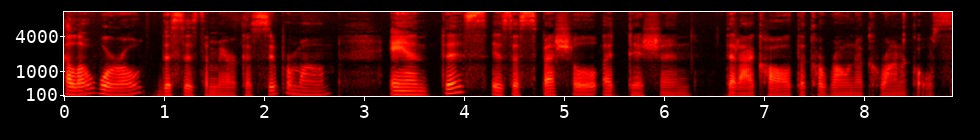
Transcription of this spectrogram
Hello, world. This is America's Supermom, and this is a special edition that I call the Corona Chronicles.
